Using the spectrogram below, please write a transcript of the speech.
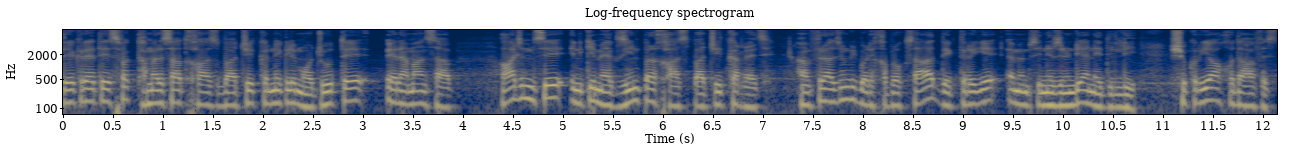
देख रहे थे इस वक्त हमारे साथ ख़ास बातचीत करने के लिए मौजूद थे ए रहमान साहब। आज हमसे इनकी मैगज़ीन पर ख़ास बातचीत कर रहे थे। हम फिर आज कुछ बड़ी ख़बरों के साथ देखते रहिए M M C news India Nai Delhi. शुक्रिया, खुदा हाफिज़।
